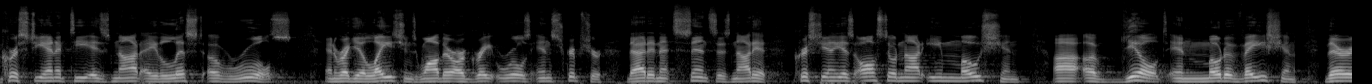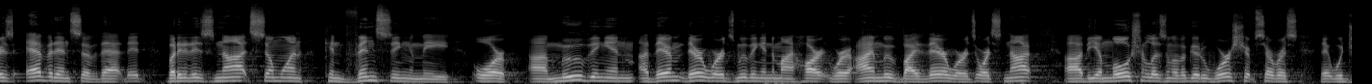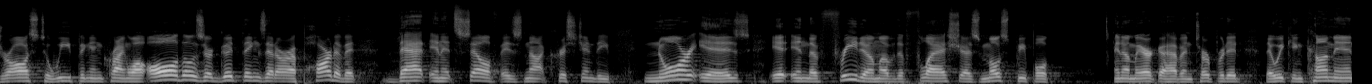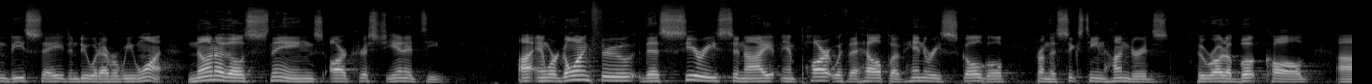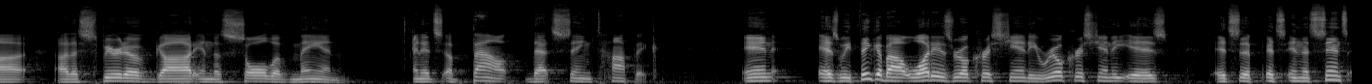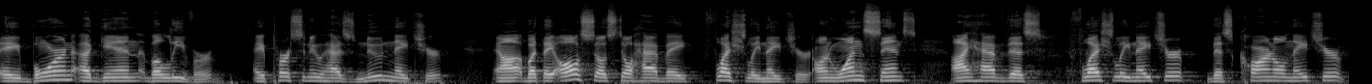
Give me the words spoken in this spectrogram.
Christianity is not a list of rules and regulations, while there are great rules in Scripture. That, in its sense, is not it. Christianity is also not emotion uh, of guilt and motivation. There is evidence of that, that but it is not someone convincing me or uh, moving in uh, their, their words moving into my heart where I'm moved by their words, or it's not uh, the emotionalism of a good worship service that would draw us to weeping and crying. While all those are good things that are a part of it, that in itself is not Christianity, nor is it in the freedom of the flesh, as most people in America have interpreted that we can come in, be saved, and do whatever we want. None of those things are Christianity. Uh, and we're going through this series tonight in part with the help of Henry Scougal from the 1600s, who wrote a book called uh, uh, The Spirit of God in the Soul of Man. And it's about that same topic. And as we think about what is real Christianity, real Christianity is it's, a, it's in a sense a born again believer, a person who has new nature, uh, but they also still have a fleshly nature. On one sense, I have this fleshly nature, this carnal nature,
